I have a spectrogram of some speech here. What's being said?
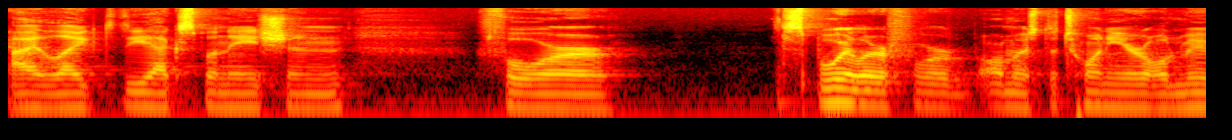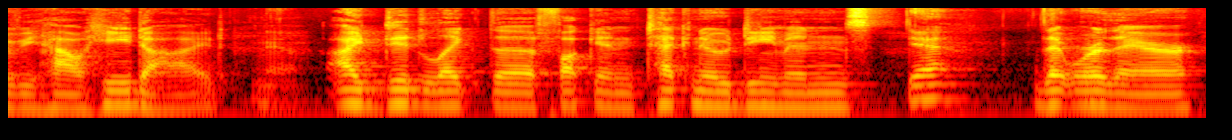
I liked the explanation for spoiler for almost a 20 year old movie how he died. Yeah. I did like the fucking techno demons Yeah. that were there.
